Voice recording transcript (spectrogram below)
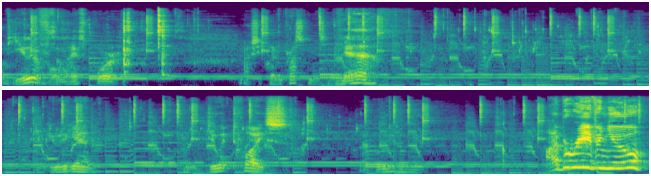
It's beautiful. a nice pour. I'm actually quite impressed with myself. Yeah. Do it again. Do it twice. I believe in you. I believe in you.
